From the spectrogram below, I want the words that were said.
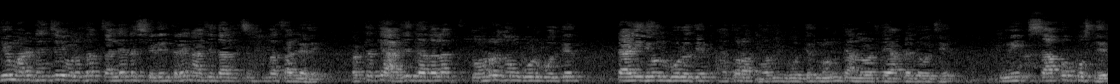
हे मराठ्यांच्या विरोधात चाललेलं षडयंत्र आहे आणि अजितदादाचं सुद्धा चाललेलं आहे. फक्त ते अजितदादाला तोंड जाऊन गोड बोलतात टाळी देऊन बोलत आहेत हातावर हात घालून बोलतात म्हणून त्यांना वाटतं आपल्या जवळचे. तुम्ही साप पोचलेत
